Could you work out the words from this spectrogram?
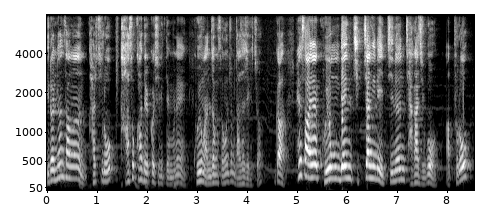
이런 현상은 갈수록 가속화될 것이기 때문에 고용 안정성은 좀 낮아지겠죠. 그러니까 회사에 고용된 직장인의 입지는 작아지고 앞으로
